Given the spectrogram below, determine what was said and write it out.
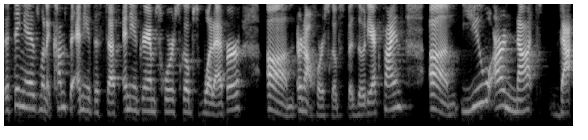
the thing is, when it comes to any of this stuff, Enneagrams, horoscopes, whatever, um, or not horoscopes, but zodiac signs, um, you are not that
